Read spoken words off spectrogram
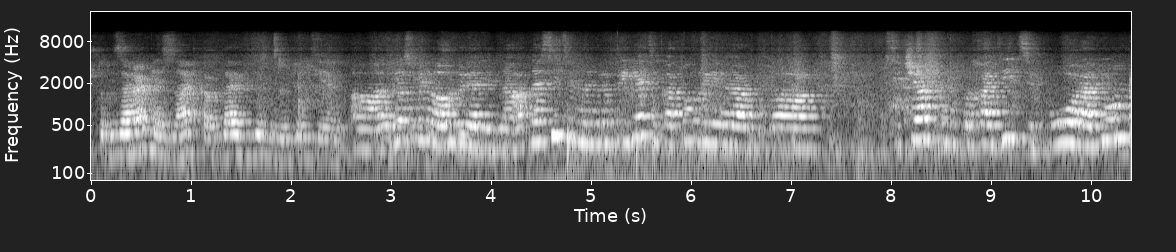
чтобы заранее знать, когда и где будут эти... А, я поняла, Ольга Леонидовна, относительно мероприятий, которые а, сейчас будут проходить по району,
